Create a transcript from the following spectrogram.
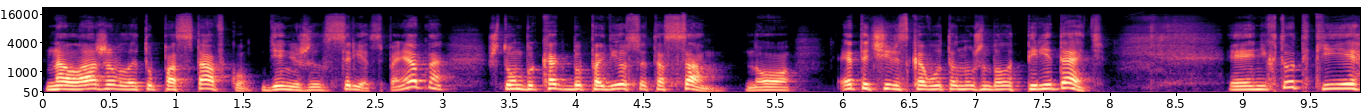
налаживал эту поставку денежных средств, понятно, что он бы как бы повез это сам, но это через кого-то нужно было передать. И никто такие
